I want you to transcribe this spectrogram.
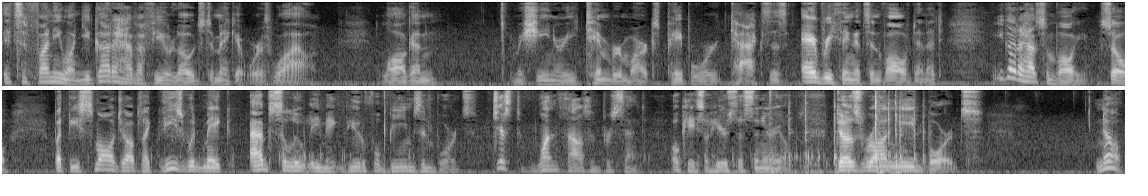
it's a funny one. You got to have a few loads to make it worthwhile. Logging, machinery, timber marks, paperwork, taxes, everything that's involved in it. You got to have some volume. So, but these small jobs like these would make, absolutely make beautiful beams and boards. Just 1000%. Okay, so here's the scenario. Does Ron need boards? No.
